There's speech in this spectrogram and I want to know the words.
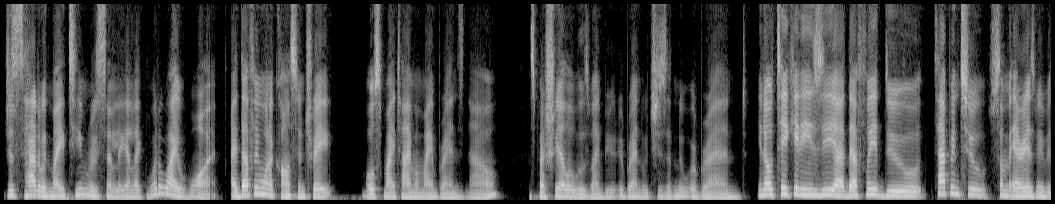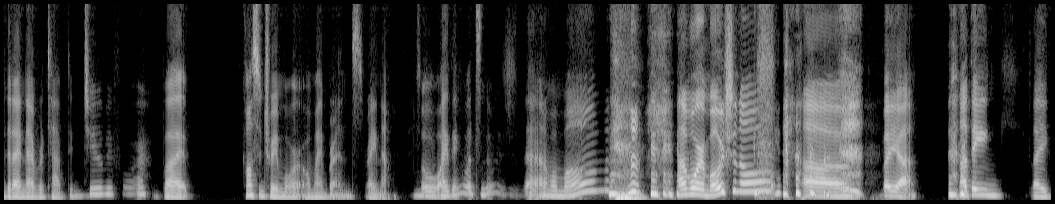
just had with my team recently. And like, what do I want? I definitely want to concentrate most of my time on my brands now, especially Elaluz my beauty brand, which is a newer brand. You know, take it easy. I definitely do tap into some areas maybe that I never tapped into before, but concentrate more on my brands right now. So I think what's new is just that I'm a mom. I'm more emotional. Um, but yeah, nothing like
